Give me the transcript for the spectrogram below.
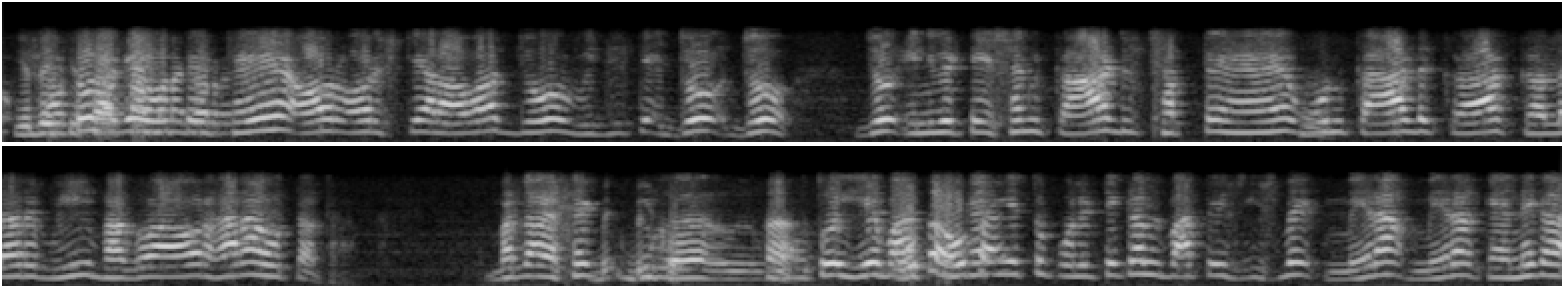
फ़ोटो लगे होते थे और और इसके अलावा जो विजिटे जो जो जो इनविटेशन कार्ड छपते हैं हम्म। उन कार्ड का कलर भी भगवा और हरा होता था मतलब ऐसे बिल्कुल, हाँ। तो ये बात होता- होता है। ये तो पॉलिटिकल बात है इसमें मेरा मेरा कहने का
